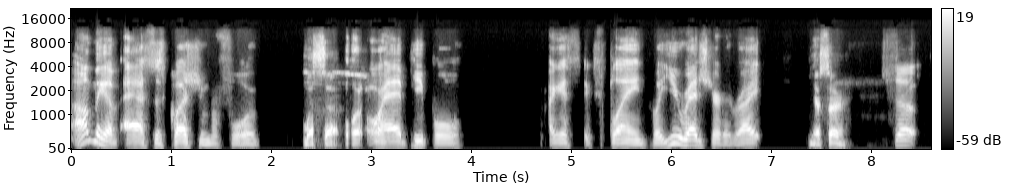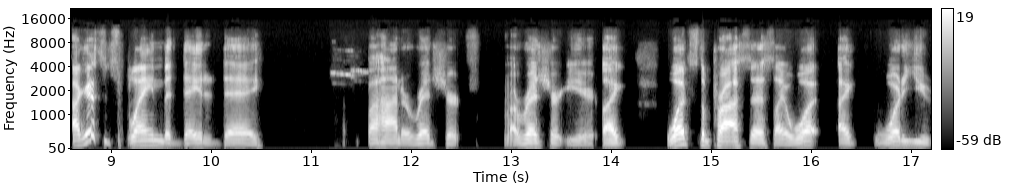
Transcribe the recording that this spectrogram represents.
I don't think I've asked this question before. What's up? Or, or had people, I guess, explain. Well, you redshirted, right? Yes, sir. So I guess explain the day to day behind a redshirt a redshirt year? Like, what's the process? Like, what like what do you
